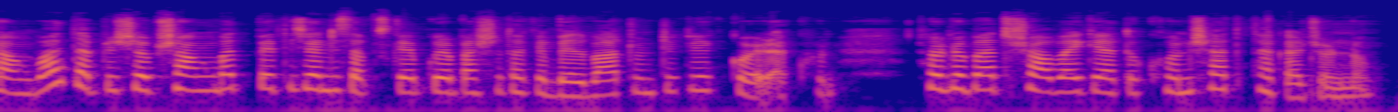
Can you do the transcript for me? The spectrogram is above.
সংবাদ। আপনি সব সংবাদ পেতে চ্যানেল সাবস্ক্রাইব করে পাশে থাকে বেল বাটনটি ক্লিক করে রাখুন। ধন্যবাদ সবাইকে এতক্ষণ সাথে থাকার জন্য।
